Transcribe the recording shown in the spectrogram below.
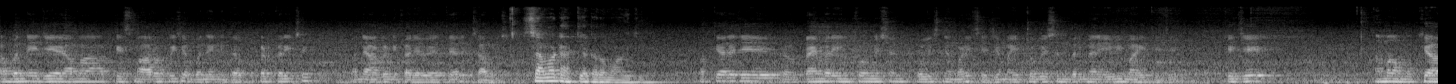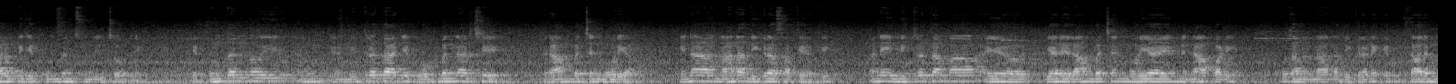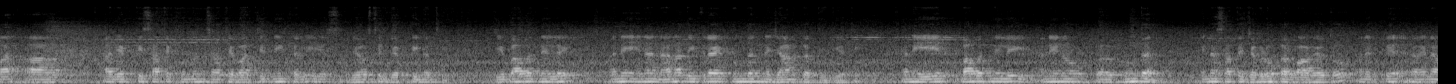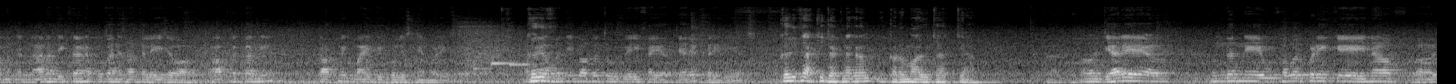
આ બંને જે આમાં કેસમાં આરોપી છે બંનેની ધરપકડ કરી છે અને આગળની કાર્યવાહી અત્યારે ચાલુ છે. શા માટે હત્યા કરવામાં આવી હતી? અત્યારે જે પ્રાઇમરી ઇન્ફોર્મેશન પોલીસને મળી છે જેમાં ઇન્ટ્રોગેશન દરમિયાન એવી માહિતી છે કે જે આમાં મુખ્ય આરોપી છે કુંદન સુનિલ ચૌધરી. કે કુંદનનો એ, મિત્રતા જે ભોગ બનનાર છે રામ બચ્ચન મોર્યા એના નાના દીકરા સાથે હતી અને એ મિત્રતામાં એ જ્યારે રામ બચ્ચન મોર્યાએ એમને ના પાડી પોતાના નાના દીકરાને કે તારે આ વ્યક્તિ સાથે કુંદન સાથે વાતચીત નહીં કરવી એ વ્યવસ્થિત વ્યક્તિ નથી. જે બાબતને લઈ અને એના નાના દીકરાએ કુંદનને જાણ કરી દીધી હતી અને એ બાબતને લઈ અને એનો કુંદન એના સાથે ઝઘડો કરવા આવ્યો હતો અને તે એના નાના દીકરાને પોતાની સાથે લઈ જવા આવ્યો આ પ્રકારની પ્રાથમિક માહિતી પોલીસને મળી છે. કઈ- બધી બાબતો વેરીફાઈ અત્યારે કરી રહ્યા છે. કઈ રીતે આખી ઘટનાક્રમ કરવામાં આવ્યું હતી ત્યાં જ્યારે કુંદનને એવું ખબર પડી કે એના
